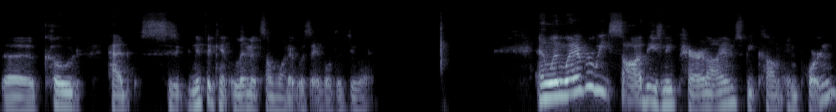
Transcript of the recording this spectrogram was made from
the code had significant limits on what it was able to do it. And when, whenever we saw these new paradigms become important,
